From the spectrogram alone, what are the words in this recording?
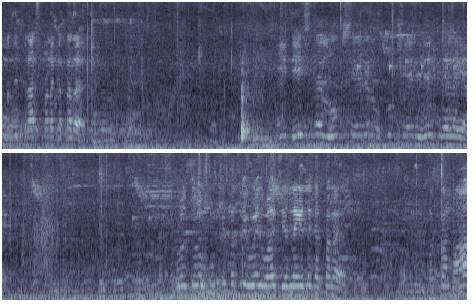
ಮಂದಿ ತ್ರಾಸ ಮಾಡಕತ್ತಾರ ಈ ದೇಶದ ಲೋಕಸೇವೆ ಹುಕುಂ ಸೇವೆ ಇದೇ ತಿಳಿಯಲಾಗ್ಯಾರ ಚಲೋ ಚಲೋ ಮುಖ್ಯಮಂತ್ರಿ ಹೋಯ್ದು ಒಳಗೆ ಜೈಲ್ನಾಗ ಇರ್ಲಕತ್ತಾರ ಮತ್ತು ನಮ್ಮ ಮಹಾ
